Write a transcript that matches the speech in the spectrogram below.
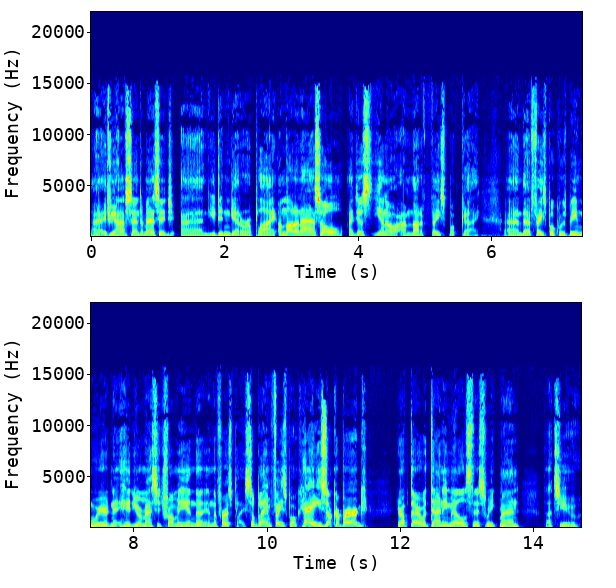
uh, if you have sent a message and you didn't get a reply, I'm not an asshole. I just, you know, I'm not a Facebook guy, and uh, Facebook was being weird and it hid your message from me in the in the first place. So blame Facebook. Hey, Zuckerberg, you're up there with Danny Mills this week, man. That's you.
